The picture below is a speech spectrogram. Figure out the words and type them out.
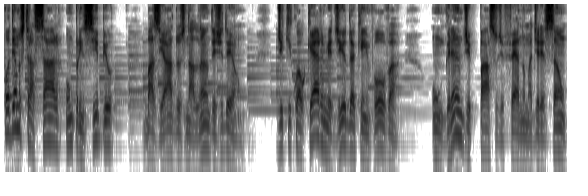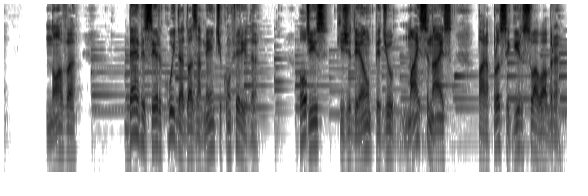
Podemos traçar um princípio baseados na lã de Gideão, de que qualquer medida que envolva um grande passo de fé numa direção nova deve ser cuidadosamente conferida. Ou diz que Gideão pediu mais sinais para prosseguir sua obra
